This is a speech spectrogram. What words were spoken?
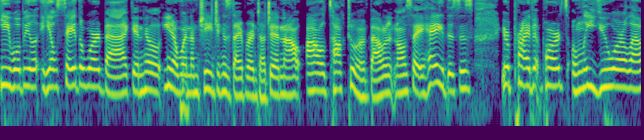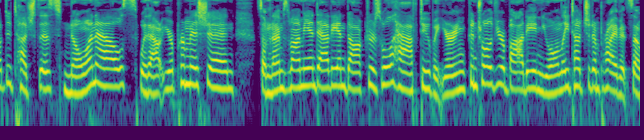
he will be. He'll say the word back, and he'll you know when I'm changing his diaper and touch it, and I'll I'll talk to him about it, and I'll say, hey, this is your private parts. Only you are allowed to touch this. No one else without your permission. Sometimes mommy and daddy and doctors will have to, but you're in control of your body, and you only touch it in private. So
